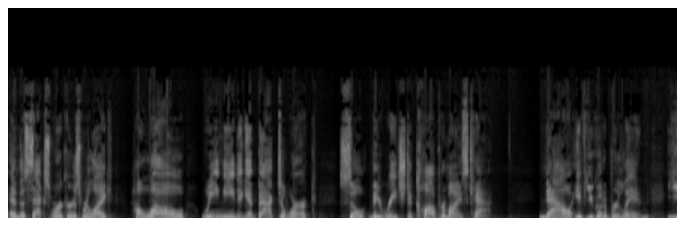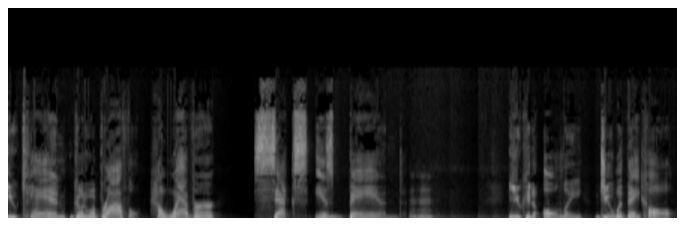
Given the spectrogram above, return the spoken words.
and the sex workers were like, hello, we need to get back to work. So they reached a compromise, Kat. Now, if you go to Berlin, you can go to a brothel. However, sex is banned. Mm-hmm. You can only do what they call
